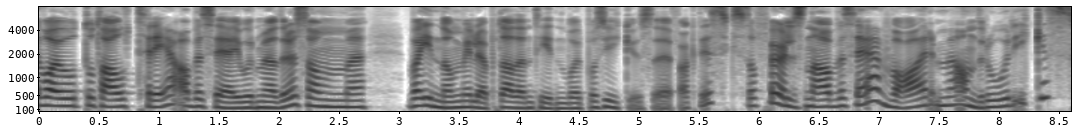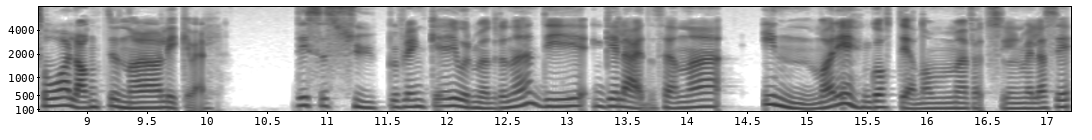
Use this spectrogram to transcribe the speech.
Det var jo totalt tre ABC-jordmødre som eh, var innom i løpet av den tiden vår på sykehuset, faktisk. Så følelsen av ABC var med andre ord ikke så langt unna likevel. Disse superflinke jordmødrene de geleidet henne innmari godt gjennom fødselen, vil jeg si.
